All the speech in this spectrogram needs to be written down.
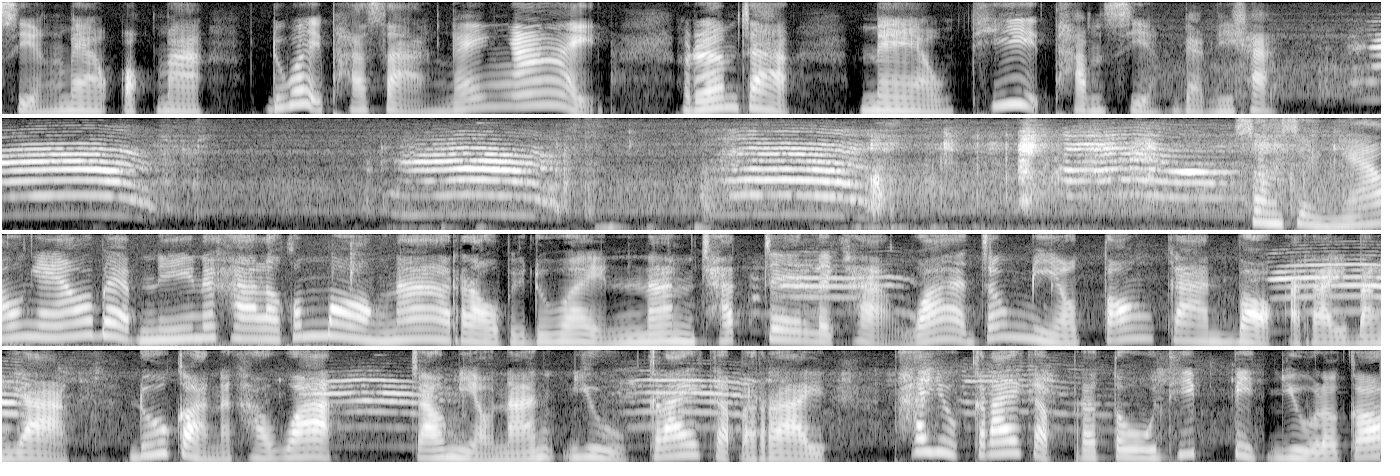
เสียงแมวออกมาด้วยภาษาง่ายๆ เริ่มจากแมวที่ทำเสียงแบบนี้ค่ะ ส่งเสียงแง้วแง้วแบบนี้นะคะ เราก็มองหน้าเราไปด้วย นั่นชัดเจนเลยค่ะ ว่าเจ้าเหมียวต้องการบอกอะไรบางอย่าง ดูก่อนนะคะว่า เจ้าเหมียวนั้นอยู่ใกล้กับอะไร ถ้าอยู่ใกล้กับประตูที่ปิดอยู่แล้วก็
